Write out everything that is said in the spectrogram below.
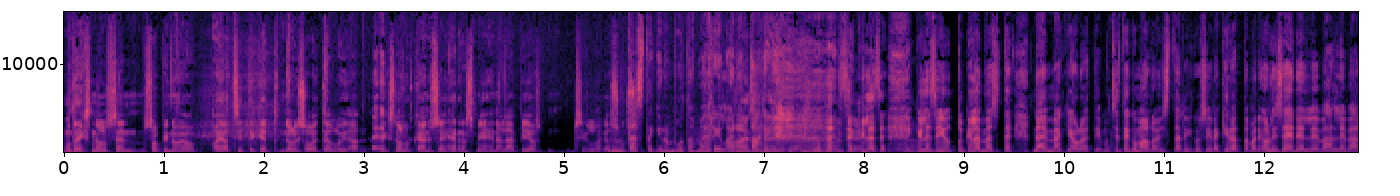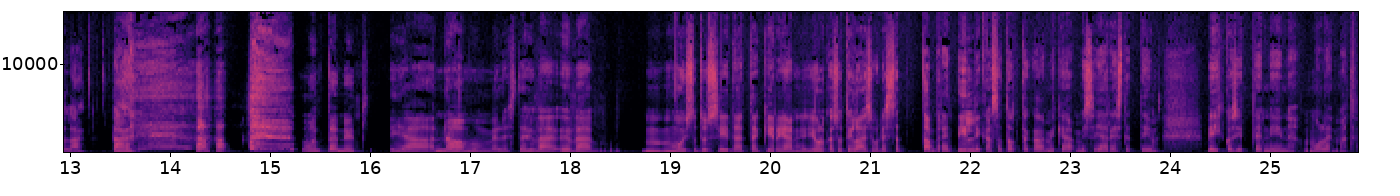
Mutta eikö ne ollut sen sopinut jo ajat sittenkin, että ne oli soitellut ja eikö ne ollut käynyt sen herrasmiehenä läpi jo silloin joskus? No tästäkin on muutama erilainen Ai, tarina. Se, se, kyllä, se, kyllä se juttu, kyllä mä sitten, näin mäkin oletin. Mutta sitten kun mä aloin sitä niin kuin siinä kirjoittamaan, niin oli se edelleen vähän levällään. Mutta nyt, ja no mun mielestä hyvä, hyvä muistutus siitä, että kirjan julkaisutilaisuudessa Tampereen Tillikassa totta kai, mikä, missä järjestettiin viikko sitten, niin molemmat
